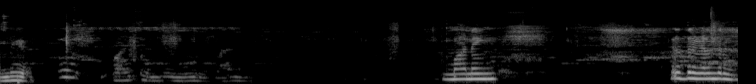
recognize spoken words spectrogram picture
தம்பி மார்னிங் எழுந்துருங்க எழுந்துருங்க.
